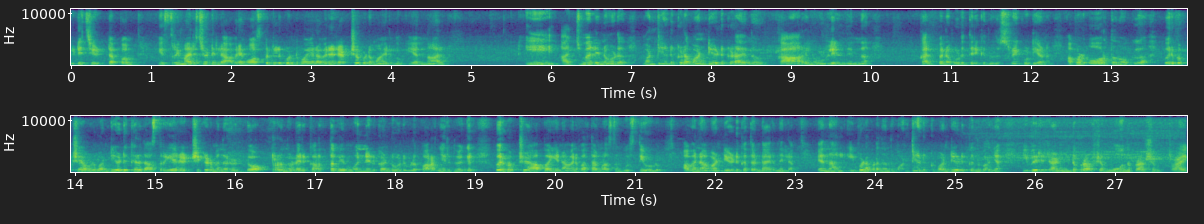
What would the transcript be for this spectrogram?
ഇടിച്ചിട്ടപ്പം ഈ സ്ത്രീ മരിച്ചിട്ടില്ല. അവരെ ഹോസ്പിറ്റലിൽ കൊണ്ടുപോയാൽ അവരെ രക്ഷപ്പെടുമായിരുന്നു. എന്നാൽ ഈ അജ്മലിനോട് വണ്ടി എടുക്കട വണ്ടി എടുക്കട എന്ന് കാറിനുള്ളിൽ നിന്ന് കൽപ്പന കൊടുത്തിരിക്കുന്നത് ശ്രീകുട്ടിയാണ്. അപ്പോൾ ഓർത്ത് നോക്കുക ഒരുപക്ഷെ അവൾ വണ്ടി എടുക്കരുത് ആ സ്ത്രീയെ രക്ഷിക്കണം എന്നൊരു ഡോക്ടർ എന്നുള്ളൊരു കർത്തവ്യം മുന്നിൽ കണ്ടുകൊണ്ട് ഇവൾ പറഞ്ഞിരുന്നുവെങ്കിൽ ഒരുപക്ഷെ ആ പയ്യൻ അവന് പത്താം ക്ലാസ്സും ഗുസ്തിയുള്ളൂ അവൻ ആ വണ്ടി എടുക്കത്തുണ്ടായിരുന്നില്ല. എന്നാൽ ഇവൾ അവിടെ നിന്ന് വണ്ടി എടുക്ക് വണ്ടി എടുക്കുമെന്ന് പറഞ്ഞ് ഇവർ രണ്ട് പ്രാവശ്യം മൂന്ന് പ്രാവശ്യം ട്രൈ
